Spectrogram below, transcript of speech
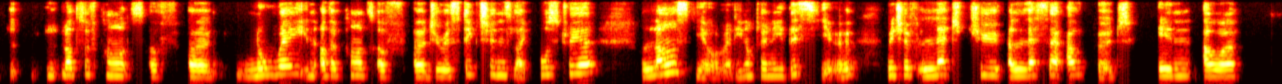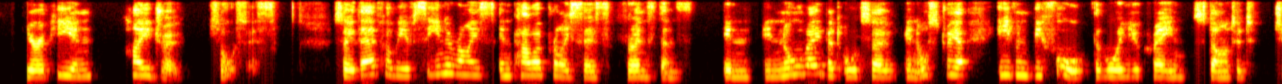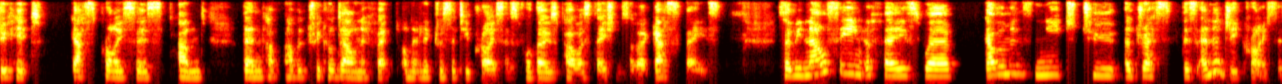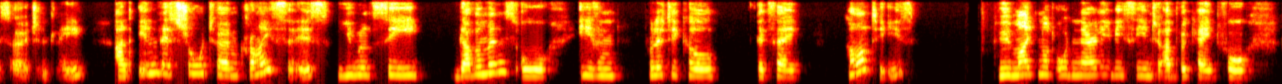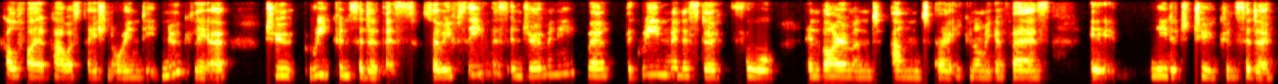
lots of parts of uh, Norway, in other parts of uh, jurisdictions like Austria, last year already, not only this year, which have led to a lesser output in our European hydro sources. So therefore, we have seen a rise in power prices, for instance, in, in Norway, but also in Austria, even before the war in Ukraine started to hit gas prices and then have, a trickle down effect on electricity prices for those power stations that are gas based. So we're now seeing a phase where governments need to address this energy crisis urgently. And in this short term crisis, you will see governments or even political, let's say, parties who might not ordinarily be seen to advocate for coal fired power station or indeed nuclear to reconsider this. So we've seen this in Germany, where the Green Minister for Environment and uh, Economic Affairs eh, needed to consider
